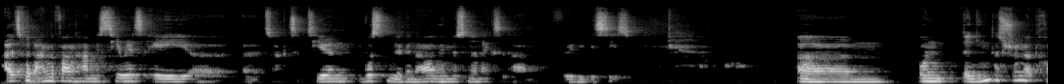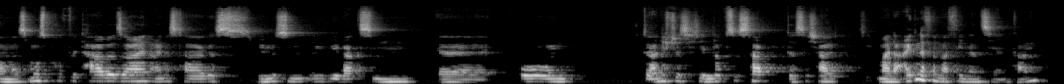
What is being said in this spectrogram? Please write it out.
als wir da angefangen haben, die Series A äh, äh, zu akzeptieren, wussten wir genau, wir müssen einen Exit haben für die VCs. Ähm, und da ging das schon darum, es muss profitabel sein eines Tages, wir müssen irgendwie wachsen. Äh, und dadurch, dass ich den Luxus habe, dass ich halt meine eigene Firma finanzieren kann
